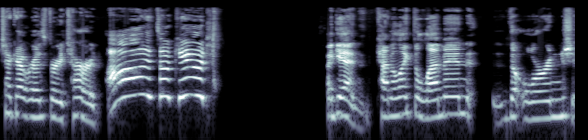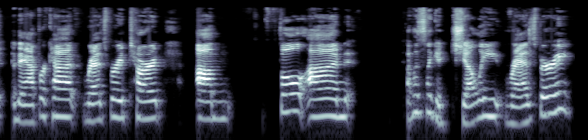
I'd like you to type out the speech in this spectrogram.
Check out raspberry tart. Ah, it's so cute. Again, kind of like the lemon, the orange, and the apricot, raspberry tart. Um, full on, was like a jelly raspberry.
